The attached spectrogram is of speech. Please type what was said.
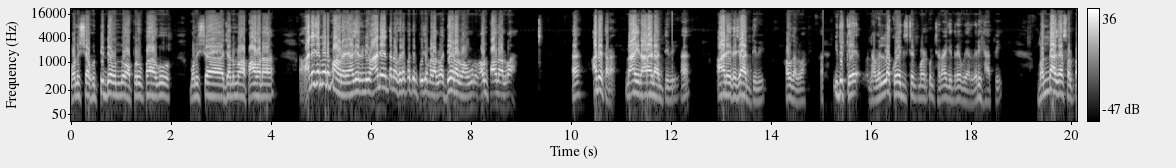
ಮನುಷ್ಯ ಹುಟ್ಟಿದ್ದೇ ಒಂದು ಅಪರೂಪ ಹಾಗೂ ಮನುಷ್ಯ ಜನ್ಮ, ಪಾವನ, ಆನೆ ಜನ್ಮನ ಪಾವನ. ಹಾಗಾದ್ರೆ ನೀವು ಆನೆ ಅಂತ ನಾವು ಗಣಪತಿನ ಪೂಜೆ ಮಾಡಲ್ವಾ? ದೇವರಲ್ವಾ ಅವನು? ಅವ್ನು ಪಾವನ ಅಲ್ವಾ? ಹ? ಅದೇ ತರ. ನಾಯಿ ನಾರಾಯಣ ಅಂತೀವಿ, ಹ? ಆನೆ ಗಜ ಅಂತೀವಿ. ಹೌದಲ್ವಾ? ಇದಕ್ಕೆ ನಾವೆಲ್ಲ ಕೋ ಎಕ್ಸಿಸ್ಟೆಂಟ್ ಮಾಡ್ಕೊಂಡು ಚೆನ್ನಾಗಿದ್ರೆ ವಿ ಆರ್ ವೆರಿ ಹ್ಯಾಪಿ ಬಂದಾಗ ಸ್ವಲ್ಪ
